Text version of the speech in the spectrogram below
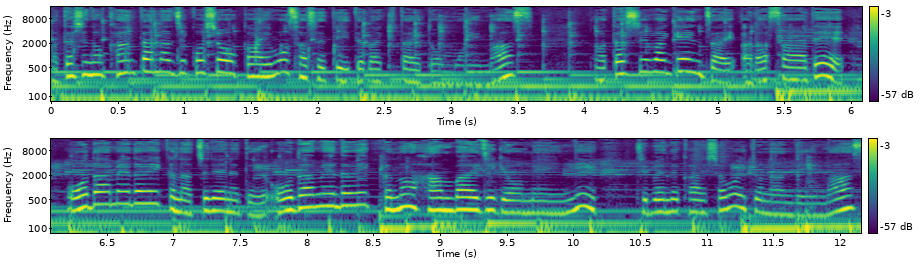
私の簡単な自己紹介をさせていただきたいと思います。私は現在アラサーでオーダーメイドウィークナチュレーヌというオーダーメイドウィークの販売事業をメインに自分で会社を営んでいます。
